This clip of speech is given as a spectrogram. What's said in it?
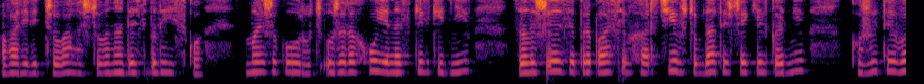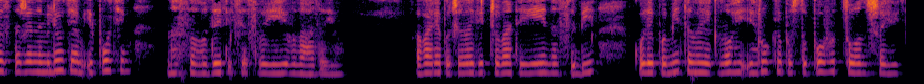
Варя відчувала, що вона десь близько, майже поруч, уже рахує, на скільки днів залишилося припасів харчів, щоб дати ще кілька днів пожити виснаженим людям і потім насолодитися своєю владою. Варя почала відчувати її на собі, коли помітила, як ноги і руки поступово тоншають,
